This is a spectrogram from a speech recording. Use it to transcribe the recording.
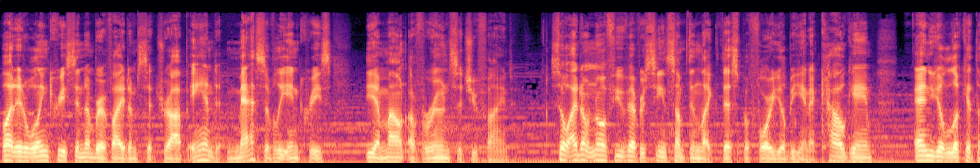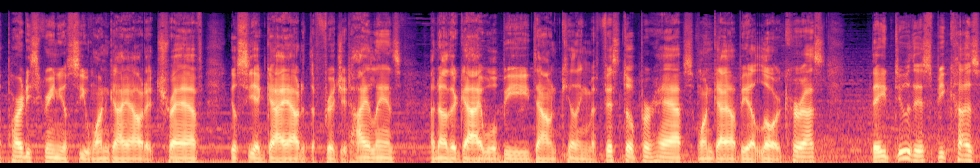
but it will increase the number of items that drop and massively increase the amount of runes that you find. So I don't know if you've ever seen something like this before. You'll be in a cow game, and you'll look at the party screen, you'll see one guy out at Trav, you'll see a guy out at the Frigid Highlands, another guy will be down killing Mephisto perhaps, one guy will be at Lower Kurast. They do this because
